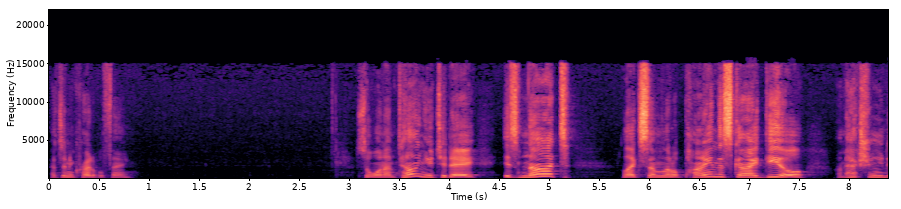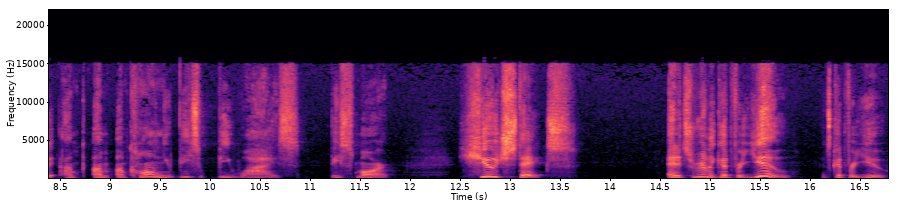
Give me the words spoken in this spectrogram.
That's an incredible thing. So, what I'm telling you today is not like some little pie in the sky deal. I'm actually, I'm, I'm, I'm calling you be, be wise, be smart. Huge stakes. And it's really good for you. It's good for you.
